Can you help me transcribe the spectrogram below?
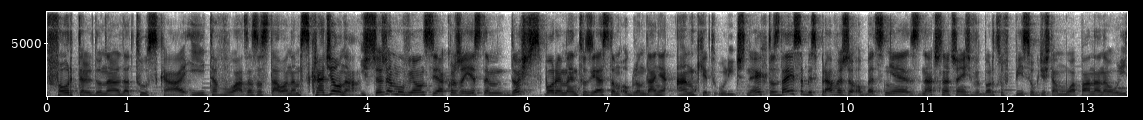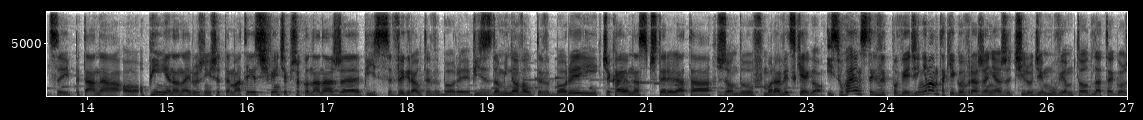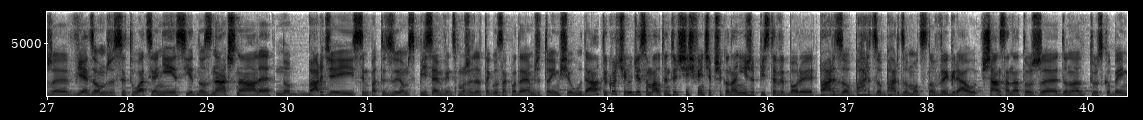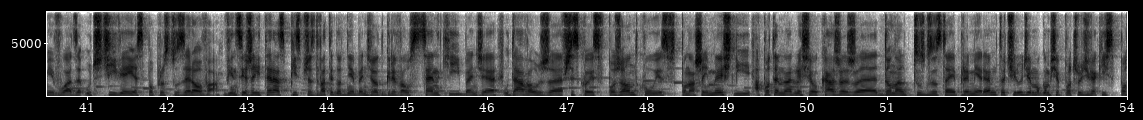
fortel Donalda Tuska i ta władza została nam skradziona. I szczerze mówiąc, jako że jestem dość sporym entuzjastą oglądania ankiet ulicznych, to zdaję sobie sprawę, że obecnie znaczna część wyborców PiSu, gdzieś tam łapana na ulicy i pytana o opinię na najróżniejsze tematy, jest święcie przekonana, że PiS wygrał te wybory. PiS zdominował te wybory i czekają nas 4 lata rządów Morawieckiego. I słuchając tych wypowiedzi, wypowiedzi nie mam takiego wrażenia, że ci ludzie mówią to dlatego, że wiedzą, że sytuacja nie jest jednoznaczna, ale no bardziej sympatyzują z PiSem, więc może dlatego zakładają, że to im się uda. Tylko ci ludzie są autentycznie święcie przekonani, że PiS te wybory bardzo, bardzo, bardzo mocno wygrał. Szansa na to, że Donald Tusk obejmie władzę uczciwie jest po prostu zerowa. Więc jeżeli teraz PiS przez dwa tygodnie będzie odgrywał scenki i będzie udawał, że wszystko jest w porządku, jest po naszej myśli, a potem nagle się okaże, że Donald Tusk zostaje premierem, to ci ludzie mogą się poczuć w jakiś sposób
